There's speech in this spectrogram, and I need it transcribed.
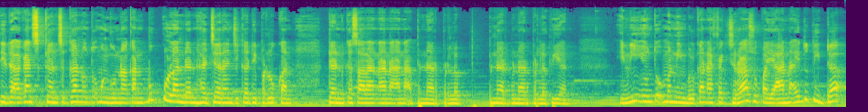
tidak akan segan-segan untuk menggunakan pukulan dan hajaran jika diperlukan dan kesalahan anak-anak benar-benar berlebihan. Ini untuk menimbulkan efek jerah supaya anak itu tidak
